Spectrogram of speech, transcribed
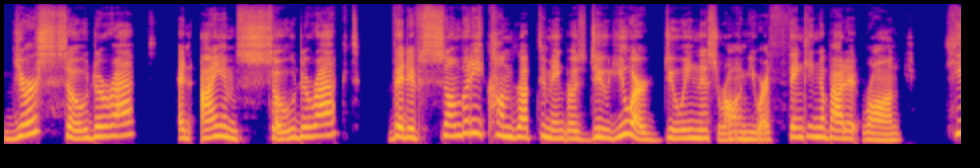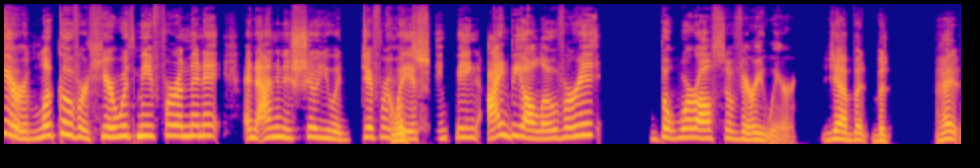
you're so direct and I am so direct that if somebody comes up to me and goes, dude, you are doing this wrong, you are thinking about it wrong. Here, look over here with me for a minute, and I'm going to show you a different way of thinking. I'd be all over it, but we're also very weird. Yeah, but but I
